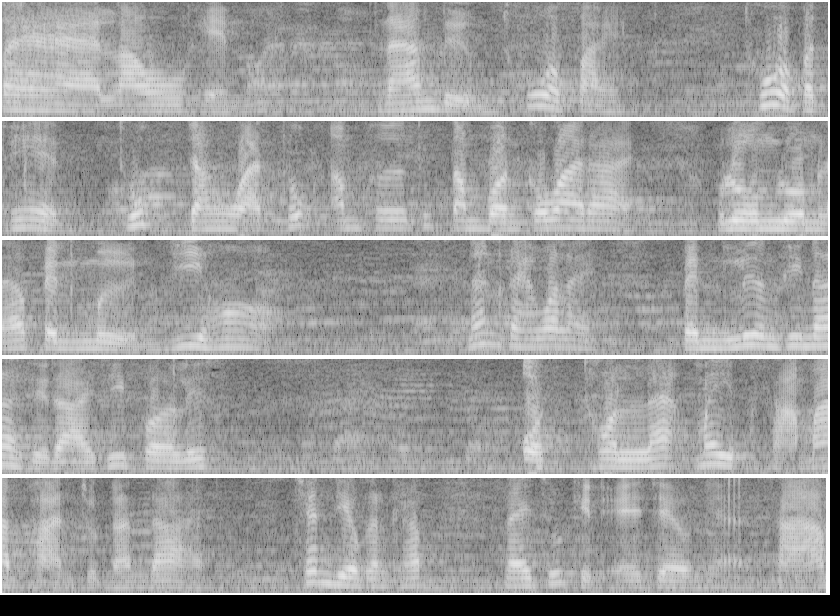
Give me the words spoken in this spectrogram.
แต่เราเห็นน้ำดื่มทั่วไป ทั่วประเทศทุกจังหวัดทุกอำเภอทุกตำบลก็ว่าได้ รวม ๆ แล้วเป็นหมื่นยี่ห้อ นั่นแปลว่าอะไรเป็นเรื่องที่น่าเสียดายที่ Polaris อดทนและไม่สามารถผ่านจุดนั้นได้ เช่นเดียวกันครับ ในธุรกิจเอเจลเนี่ยสาม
